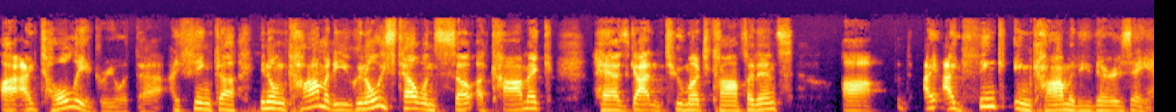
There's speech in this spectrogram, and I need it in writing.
I, I totally agree with that. I think uh, you know in comedy you can always tell when so, a comic has gotten too much confidence. Uh, I, I think in comedy there is a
